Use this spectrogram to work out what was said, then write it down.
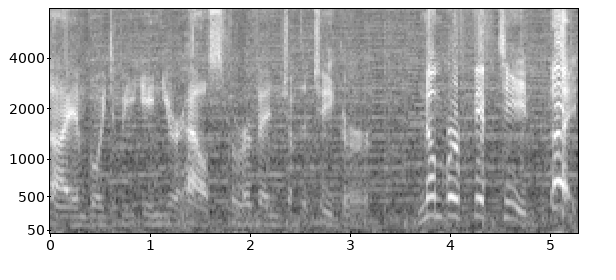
I am going to be in your house for Revenge of the Taker. Number 15, hey,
